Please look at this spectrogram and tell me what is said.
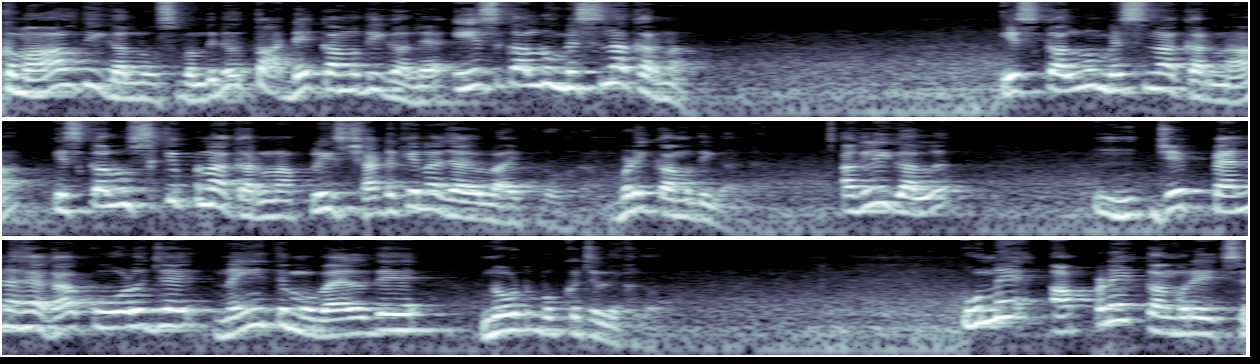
ਕਮਾਲ ਦੀ ਗੱਲ ਉਸ ਬੰਦੇ ਨੇ, ਉਹ ਤੁਹਾਡੇ ਕੰਮ ਦੀ ਗੱਲ ਹੈ ਇਸ ਗੱਲ ਨੂੰ ਮਿਸ ਨਾ ਕਰਨਾ। ਇਸ ਗੱਲ ਨੂੰ ਮਿਸ ਨਾ ਕਰਨਾ, ਇਸ ਗੱਲ ਨੂੰ ਸਕਿਪ ਨਾ ਕਰਨਾ। ਪਲੀਜ਼ ਛੱਡ ਕੇ ਨਾ ਜਾਇਓ ਲਾਈਵ ਪ੍ਰੋਗਰਾਮ ਬੜੇ ਕੰਮ ਦੀ ਗੱਲ ਹੈ ਅਗਲੀ ਗੱਲ, ਜੇ ਪੈਨ ਹੈਗਾ ਕੋਲ, ਜੇ ਨਹੀਂ ਤੇ ਮੋਬਾਈਲ ਦੇ ਨੋਟਬੁੱਕ 'ਚ ਲਿਖ ਲਓ। ਉਹਨੇ ਆਪਣੇ ਕਮਰੇ 'ਚ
